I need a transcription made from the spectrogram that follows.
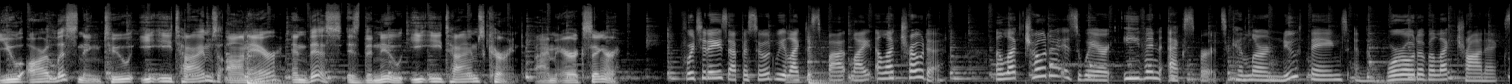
You are listening to EE Times On Air, and this is the new EE Times Current. I'm Eric Singer. For today's episode, we like to spotlight Elektroda. Elektroda is where even experts can learn new things in the world of electronics.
